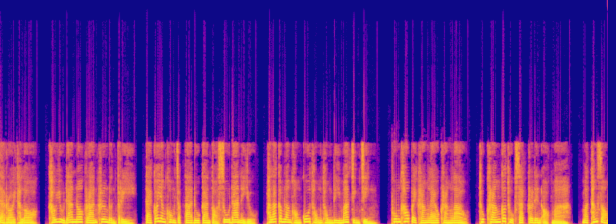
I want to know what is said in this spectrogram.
แต่รอยถลอก เขาอยู่ด้านนอกร้านเครื่องดนตรี แต่ก็ยังคงจับตาดูการต่อสู้ด้านในอยู่ พละกำลังของกู้ถงถงดีมากจริง ๆ พุ่งเข้าไปครั้งแล้วครั้งเล่า ทุกครั้งก็ถูกซัดกระเด็นออกมา หมัดทั้งสอง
